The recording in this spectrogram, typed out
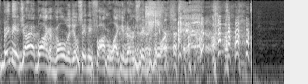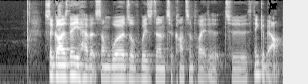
Bring me a giant block of gold, and you'll see me fondle like you've never seen before. So, guys, there you have it. Some words of wisdom to contemplate, to think about,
